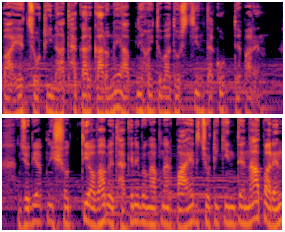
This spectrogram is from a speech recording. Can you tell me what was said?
পায়ে চটি না থাকার কারণে আপনি হয়তোবা দুশ্চিন্তা করতে পারেন। যদি আপনি সত্যি অভাবে থাকেন এবং আপনার পায়ের চটি কিনতে না পারেন,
